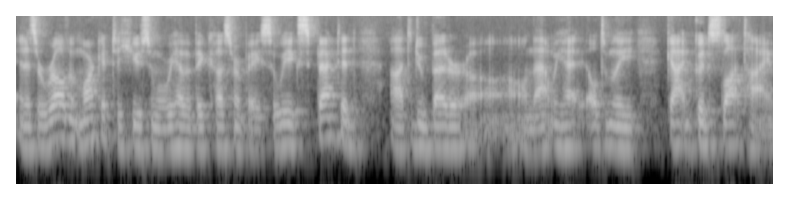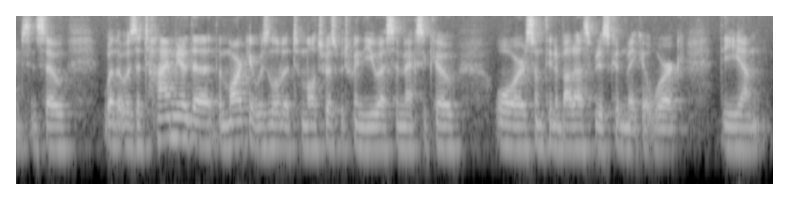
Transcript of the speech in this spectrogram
and it's a relevant market to Houston where we have a big customer base. So we expected uh, to do better uh, on that. We had ultimately got good slot times, and so whether it was the timing of the, the market was a little bit tumultuous between the U.S. and Mexico, or something about us we just couldn't make it work. The um,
